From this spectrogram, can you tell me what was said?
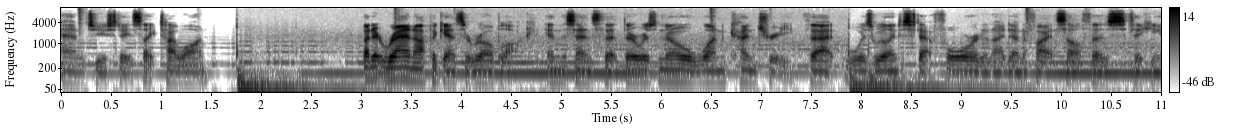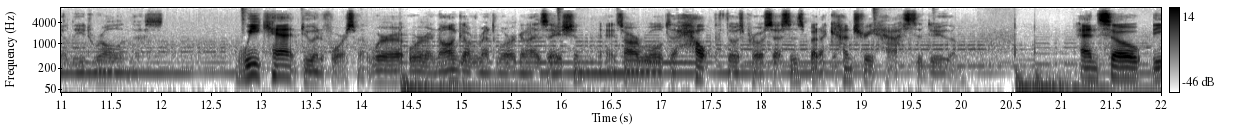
and to states like Taiwan but it ran up against a roadblock in the sense that there was no one country that was willing to step forward and identify itself as taking a lead role in this. We can't do enforcement. We're, we're a non governmental organization. It's our role to help those processes, but a country has to do them. And so the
